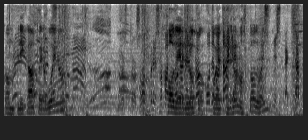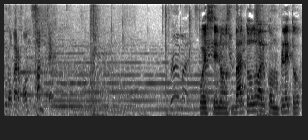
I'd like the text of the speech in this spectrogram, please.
Complicado, pero bueno. Nuestros hombres Joder, loco, pues batalla. perdemos todo, ¿eh? Es un espectáculo vergonzante. Pues se nos va todo al completo.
